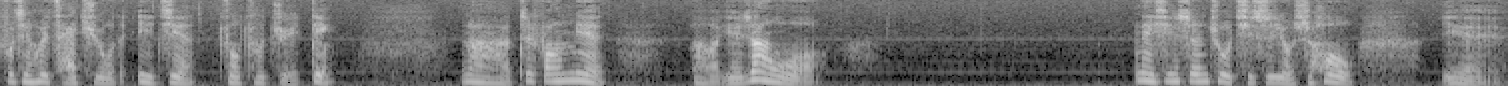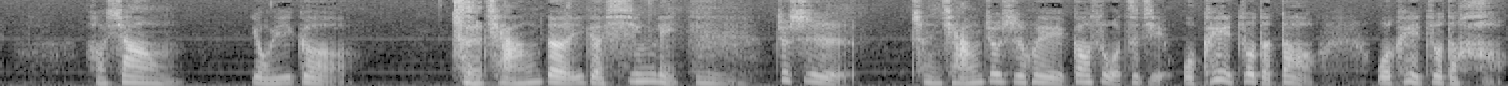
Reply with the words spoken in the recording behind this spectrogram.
父亲会采取我的意见，做出决定。那这方面，呃，也让我内心深处其实有时候也好像有一个逞强的一个心理，嗯，就是逞强，就是会告诉我自己，我可以做得到，我可以做得好，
